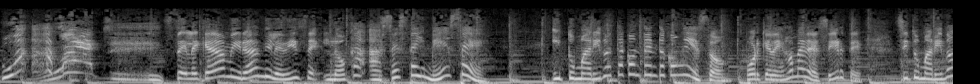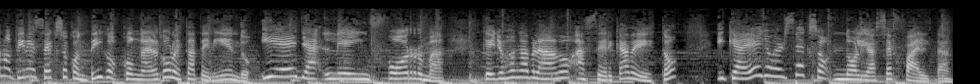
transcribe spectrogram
¿What? Se le queda mirando y le dice, loca, hace seis meses. ¿Y tu marido está contento con eso? Porque déjame decirte, si tu marido no tiene sexo contigo, con algo lo está teniendo. Y ella le informa que ellos han hablado acerca de esto y que a ellos el sexo no le hace falta.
